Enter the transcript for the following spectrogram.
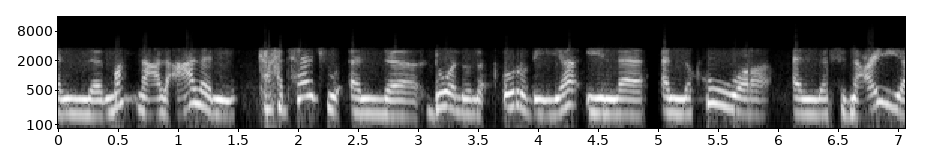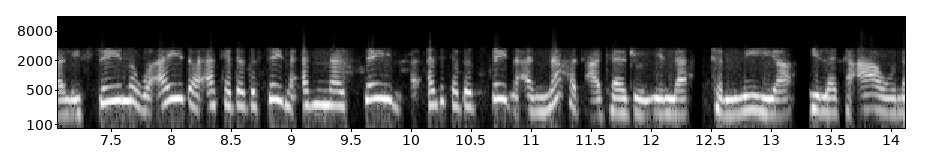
المصنع العالمي تحتاج الدول الأوروبية إلى القوة الصناعية للصين وأيضا أكدت الصين أن الصين أكدت الصين أنها تحتاج إلى تنمية إلى تعاون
